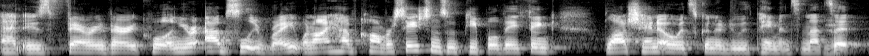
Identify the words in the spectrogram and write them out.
That is very, very cool. And you're absolutely right. When I have conversations with people, they think blockchain, oh, it's going to do with payments, and that's yeah. it.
